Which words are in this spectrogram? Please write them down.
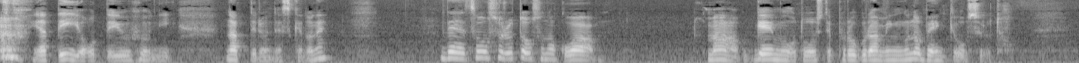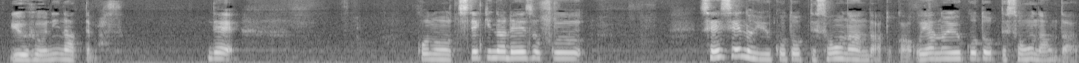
やっていいよっていう風になってるんですけどね。でそうするとその子はまあ、ゲームを通してプログラミングの勉強をするというふうになってます。でこの知的な霊俗先生の言うことってそうなんだとか親の言うことってそうなんだって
